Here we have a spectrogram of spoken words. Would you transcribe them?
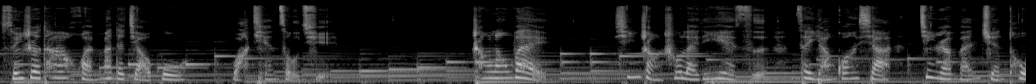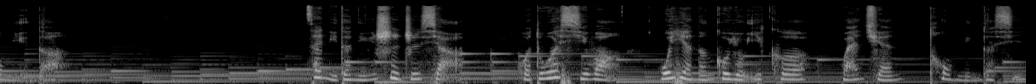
随着她缓慢的脚步往前走去。长廊外，新长出来的叶子在阳光下竟然完全透明的。在你的凝视之下，我多希望我也能够有一颗完全透明的心。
